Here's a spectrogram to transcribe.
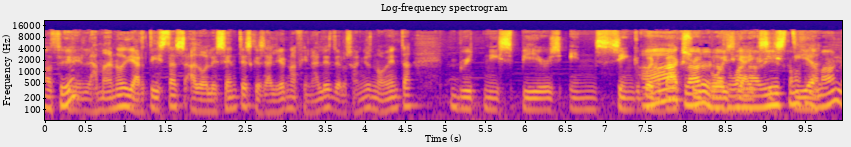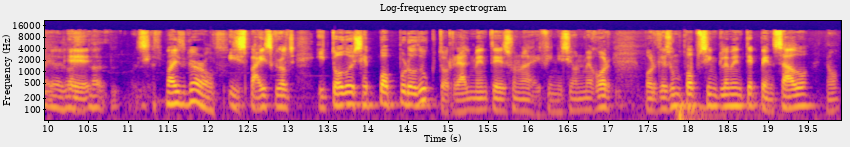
Así. De la mano de artistas adolescentes que salieron a finales de los años 90, Britney Spears, InSync, bueno, ah, Backstreet claro, Boys las ya wannabes, ¿cómo se existía. llamaban? Eh, las- eh, las sí. Spice Girls. y Spice Girls y todo ese pop producto realmente es una definición mejor porque es un pop simplemente pensado, ¿no?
